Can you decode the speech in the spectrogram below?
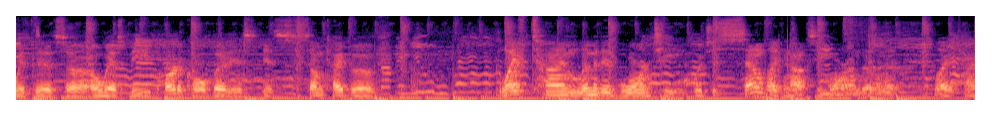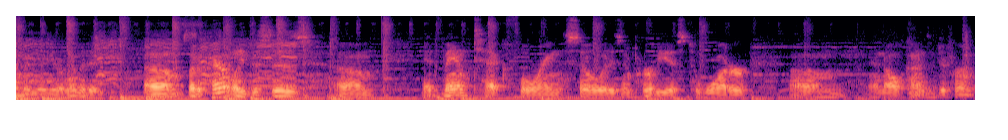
with this uh, OSB particle but it's, it's some type of lifetime limited warranty which is, sounds like an oxymoron doesn't it? Lifetime and then you're limited. Um, but apparently this is um, Advantech flooring so it is impervious to water um, and all kinds of different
